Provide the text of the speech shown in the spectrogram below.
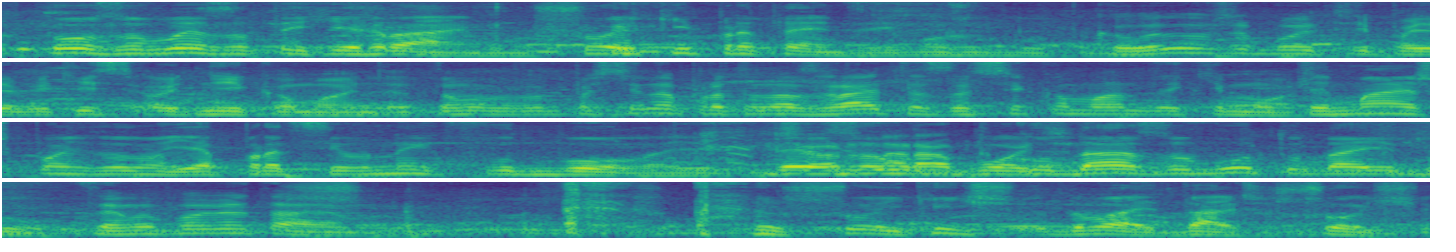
хто зове, за тих і граємо. Що, які претензії можуть бути? Коли ви вже будете типу, в якійсь одній команді, тому ви постійно проти нас граєте за всі команди, які Ти маєш поняти, одне, я працівник футболу. Де Чорна зовуть- Куди зову, туди йду. Це ми пам'ятаємо. Що, який, ще? давай, далі, що ще?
